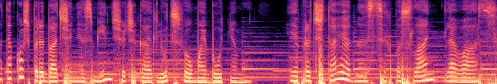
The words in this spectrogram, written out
а також передбачення змін, що чекають людство у майбутньому. Я прочитаю одне з цих послань для вас.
